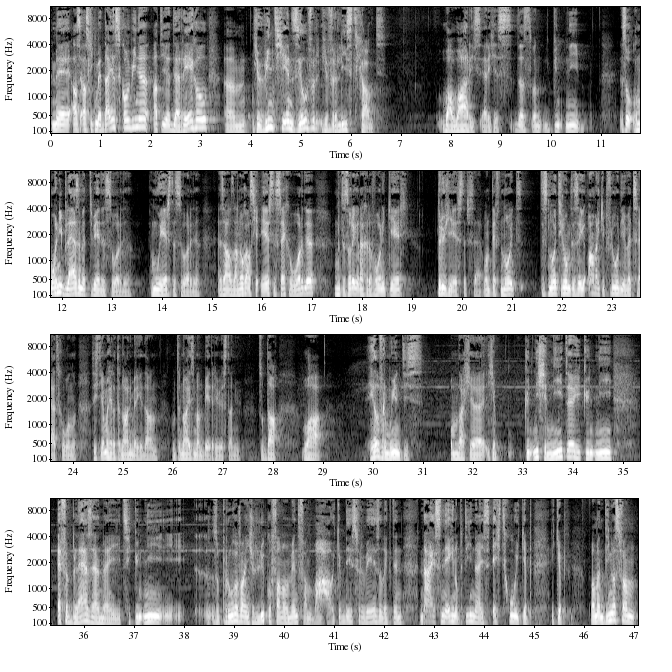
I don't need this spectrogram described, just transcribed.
Met, als, als ik medailles kon winnen, had je de regel, um, je wint geen zilver, je verliest goud wat waar is ergens. Dat is, want je kunt niet... Zo, je mag niet blij zijn met tweede worden. Je moet eerste worden. En zelfs dan nog, als je eerste zegt geworden, moet je zorgen dat je de volgende keer terug eerste bent. Want het, heeft nooit, het is nooit genoeg om te zeggen, oh, maar ik heb vroeger die wedstrijd gewonnen. Dan zegt jammer, je hebt het daarna niet meer gedaan. Want daarna is iemand beter geweest dan u. Zodat, wat heel vermoeiend is. Omdat je, je kunt niet genieten, je kunt niet even blij zijn met iets. Je kunt niet zo proeven van geluk of van een moment van wauw, ik heb deze verwezenlijkt en nice, 9 op 10, dat is echt goed. Ik heb, ik heb, wat mijn ding was van,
